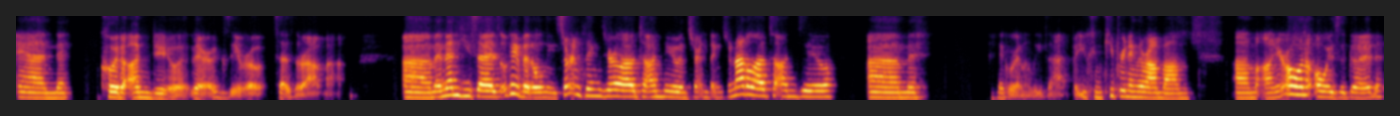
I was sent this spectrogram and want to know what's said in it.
and could undo their zero, says the Rambam. Um, and then he says, okay, but only certain things you're allowed to undo and certain things you're not allowed to undo. Um, I think we're going to leave that, but you can keep reading the Rambam um, on your own. Always a good,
